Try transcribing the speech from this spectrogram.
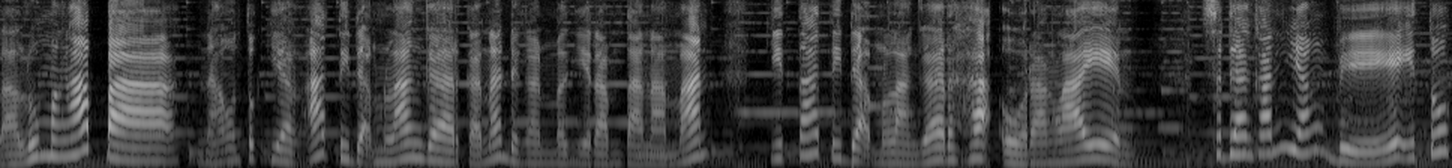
Lalu mengapa? Nah, untuk yang A tidak melanggar karena dengan menyiram tanaman kita tidak melanggar hak orang lain. Sedangkan yang B itu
